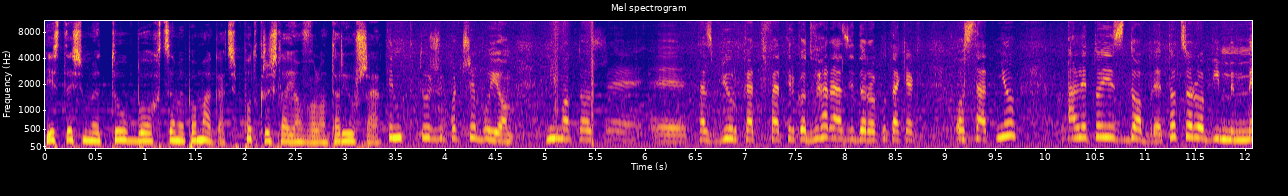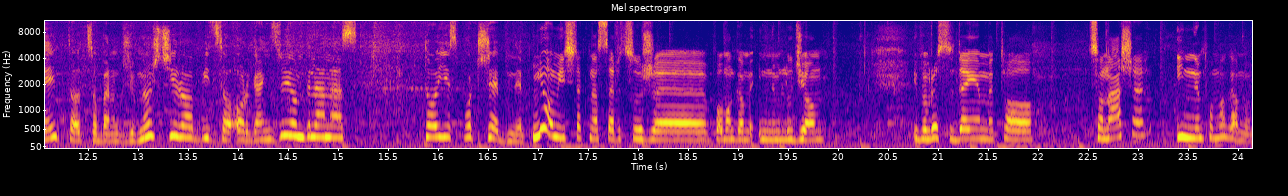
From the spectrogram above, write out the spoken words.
Jesteśmy tu, bo chcemy pomagać, podkreślają wolontariusze. tym, którzy potrzebują. Mimo to, że e, ta zbiórka trwa tylko dwa razy do roku, tak jak ostatnio, ale to jest dobre. To, co robimy my, to, co Bank Żywności robi, co organizują dla nas, to jest potrzebne. miło mieć tak na sercu, że pomagamy innym ludziom i po prostu dajemy to, co nasze, innym pomagamy.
